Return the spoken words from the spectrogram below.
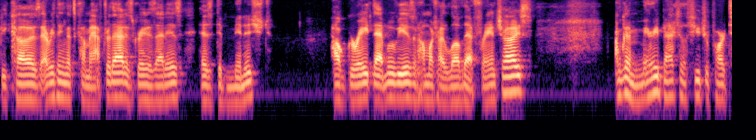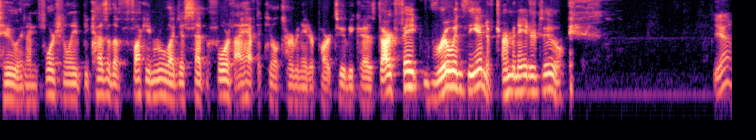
because everything that's come after that, as great as that is, has diminished how great that movie is and how much I love that franchise. I'm gonna marry Back to the Future Part Two, and unfortunately, because of the fucking rule I just set before, I have to kill Terminator Part Two because Dark Fate ruins the end of Terminator Two. Yeah.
